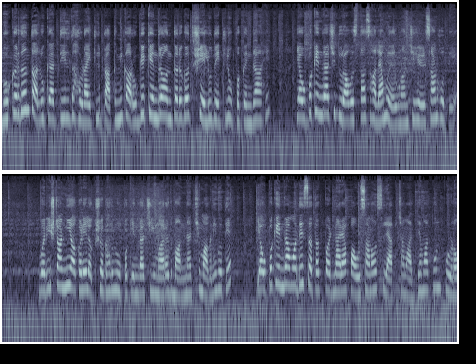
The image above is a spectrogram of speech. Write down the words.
भोकरदन तालुक्यातील धावडा येथील प्राथमिक आरोग्य केंद्र अंतर्गत शेलूद येथील उपकेंद्र आहे. या उपकेंद्राची दुरावस्था झाल्यामुळे रुग्णांची हेळसांड होते. वरिष्ठांनी याकडे लक्ष घालून उपकेंद्राची इमारत बांधण्याची मागणी होते. या उपकेंद्रामध्ये सतत पडणाऱ्या पावसानं स्लॅबच्या माध्यमातून पूर्ण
